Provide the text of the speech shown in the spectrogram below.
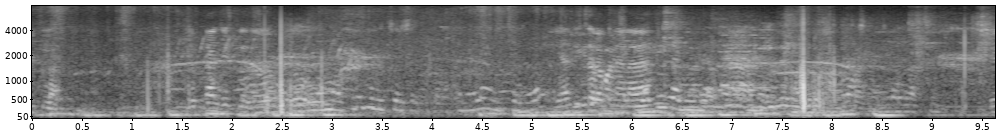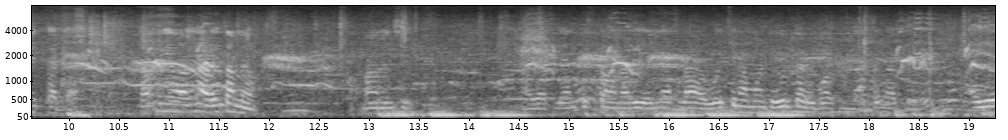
ఇట్లా చెప్తాను చెప్పలేదు ఒక నెల కంపెనీ వాళ్ళని అడుగుతాం మేము మా నుంచి అది అసలు ఎంత ఇస్తామన్నారు ఎన్ని అసలు వచ్చిన అమౌంట్ ఎవరికి అడిగిపోతుంది అర్థం కావట్లేదు అది ఏ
